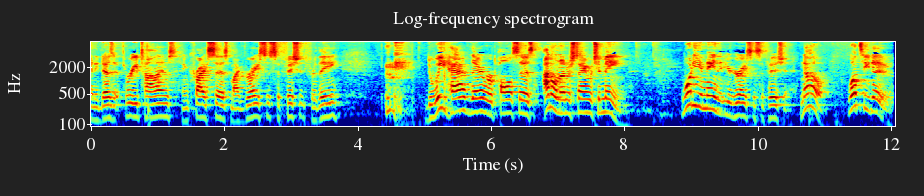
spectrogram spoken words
And he does it three times. And Christ says, My grace is sufficient for thee. do we have there where Paul says, I don't understand what you mean? What do you mean that your grace is sufficient? No. What's he do?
